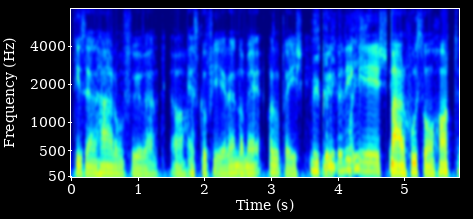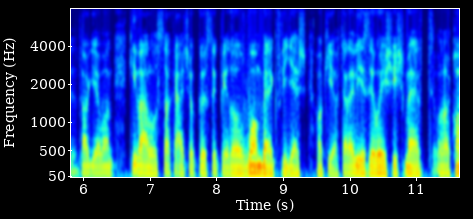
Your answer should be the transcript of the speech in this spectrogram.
13 fővel a Escoffier rend, amely azóta is működik, működik is? és már 26 tagja van, kiváló szakácsok, köztük például Vanberg Frigyes, aki a televízióban is ismert, ha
